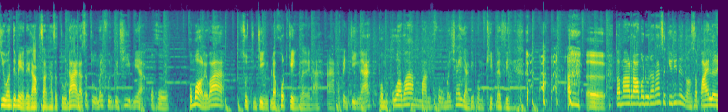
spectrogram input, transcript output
กิลอันติเมตนะครับสังหารศัตรูได้แล้วศัตรูไม่ฟื้นคืนชีพเนี่ย โอ้โห ผมบอกเลยว่า สุดจริง ๆ แล้วโคตรเก่งเลยนะ อ่า ถ้าเป็นจริงนะ ผมกลัวว่ามันคงไม่ใช่อย่างที่ผมคิดนะสิเออ ต่อมาเรามาดูทางด้านสกิลที่ 1 ของสไปเลย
